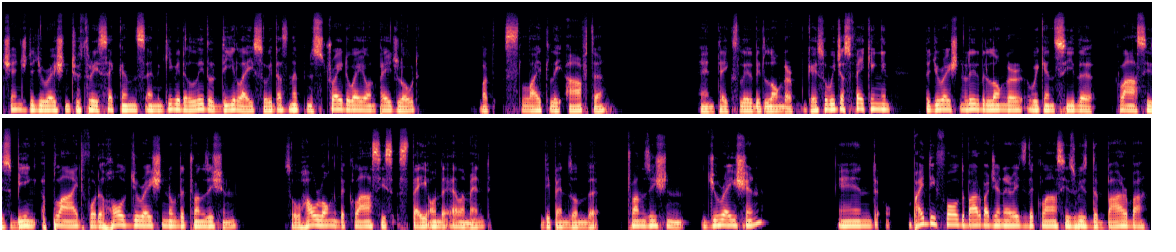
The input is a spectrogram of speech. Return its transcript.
change the duration to 3 seconds and give it a little delay so it doesn't happen straight away on page load, but slightly after and takes a little bit longer. Okay, so we're just faking it the duration a little bit longer. We can see the classes being applied for the whole duration of the transition. So how long the classes stay on the element depends on the transition duration. And by default, the Barba generates the classes with the Barba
